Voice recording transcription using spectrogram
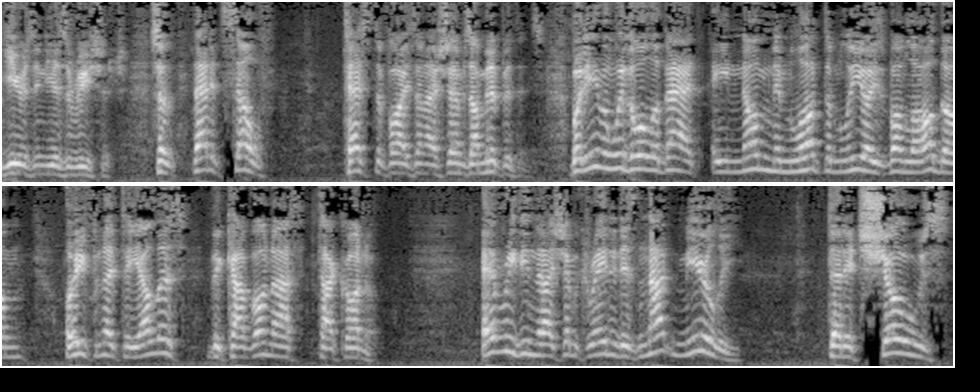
years and years of research. So that itself testifies on Hashem's omnipotence. But even with all of that, nimlotam liyos bam v'kavonas takono. Everything that Hashem created is not merely that it shows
